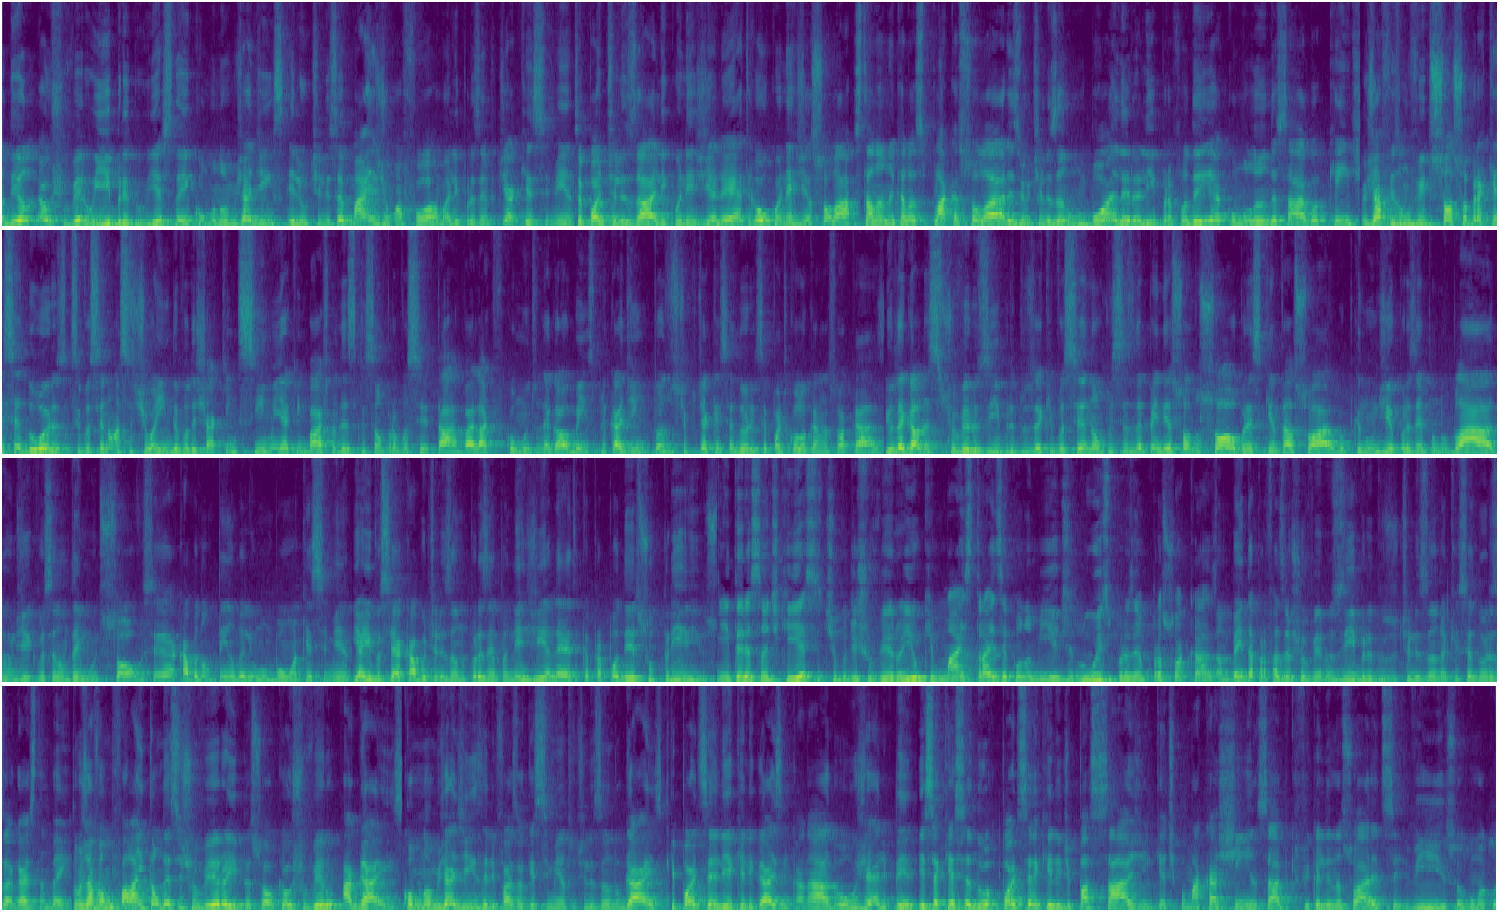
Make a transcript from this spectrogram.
modelo é o chuveiro híbrido, e esse daí, como o nome já diz, ele utiliza mais de uma forma ali, por exemplo, de aquecimento. Você pode utilizar ali com energia elétrica ou com energia solar, instalando aquelas placas solares e utilizando um boiler ali para poder ir acumulando essa água quente. Eu já fiz um vídeo só sobre aquecedores, que se você não assistiu ainda, eu vou deixar aqui em cima e aqui embaixo na descrição para você, tá? Vai lá que ficou muito legal, bem explicadinho, todos os tipos de aquecedores que você pode colocar na sua casa. E o legal desses chuveiros híbridos é que você não precisa depender só do sol para esquentar a sua água, porque num dia, por exemplo, nublado, um dia que você não tem muito sol, você acaba não tendo ali um bom aquecimento. E aí você acaba utilizando, por exemplo, energia elétrica para poder suprir isso. E é interessante que esse tipo de chuveiro aí é o que mais traz economia de luz, por exemplo, para sua casa. Também dá para fazer chuveiros híbridos utilizando aquecedores a gás também. Então já vamos falar então desse chuveiro aí, pessoal, que é o chuveiro a gás. Como o nome já diz, ele faz o aquecimento utilizando gás, que pode ser ali aquele gás encanado ou GLP. Esse aquecedor pode ser aquele de passagem, que é tipo uma caixinha, sabe, que fica ali na sua área de serviço, alguma coisa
